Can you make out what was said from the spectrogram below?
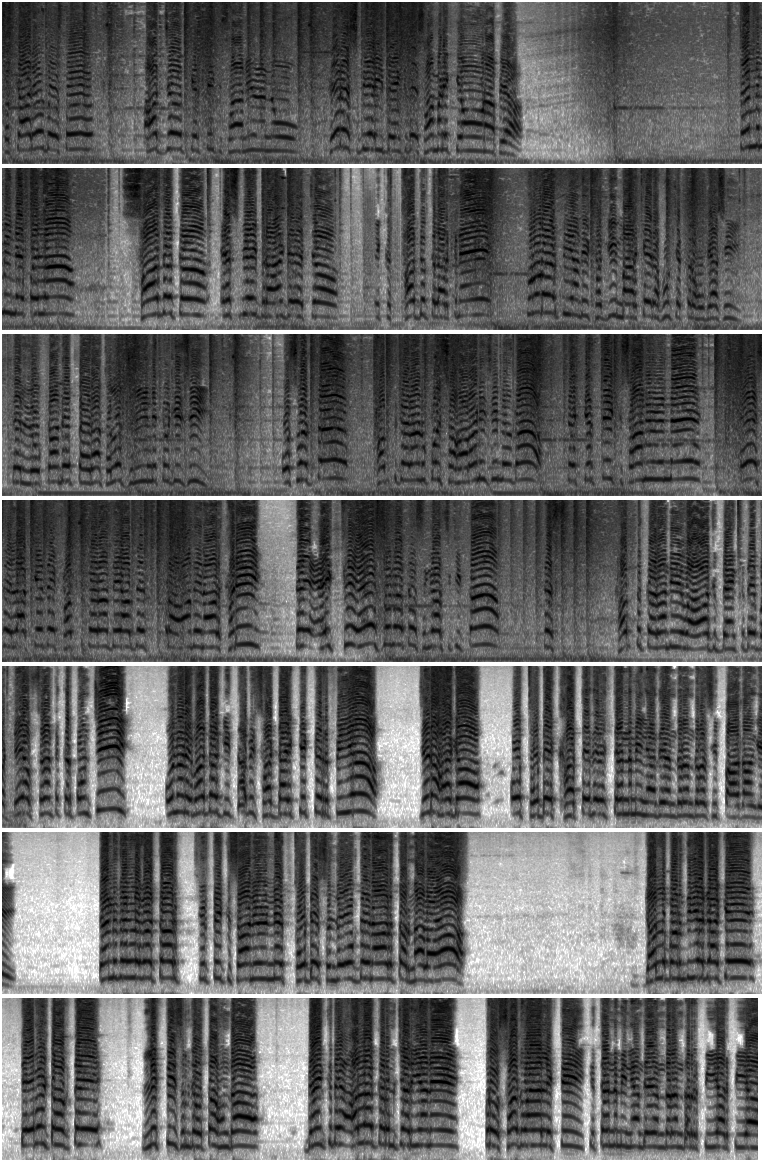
ਸਤਿਕਾਰਯੋਗ ਦੋਸਤੋ। ਅੱਜ ਕਿਰਤੀ ਕਿਸਾਨ ਯੂਨੀਅਨ ਨੂੰ ਫਿਰ ਐਸਬੀਆਈ ਬੈਂਕ ਦੇ ਸਾਹਮਣੇ ਕਿਉਂ ਆਉਣਾ ਪਿਆ? ਤਿੰਨ ਮਹੀਨੇ ਪਹਿਲਾਂ ਸਾਦਕ ਐਸਬੀਆਈ ਬ੍ਰਾਂਚ ਦੇ ਵਿੱਚ ਇੱਕ ਠੱਗ ਕਲਰਕ ਨੇ ਕਰੋੜਾਂ ਰੁਪਈਆਂ ਦੀ ਠੱਗੀ ਮਾਰ ਕੇ ਰਫੂ ਚੱਕਰ ਹੋ ਗਿਆ ਸੀ ਤੇ ਲੋਕਾਂ ਦੇ ਪੈਰਾਂ ਥੱਲੋਂ ਜ਼ਮੀਨ ਨਿਕਲ ਗਈ ਸੀ। ਉਸ ਵਕਤ ਖਪਤਕਾਰਾਂ ਨੂੰ ਕੋਈ ਸਹਾਰਾ ਨਹੀਂ ਸੀ ਮਿਲਦਾ ਤੇ ਕਿਰਤੀ ਕਿਸਾਨ ਯੂਨੀਅਨ ਨੇ ਇਸ ਇਲਾਕੇ ਦੇ ਖਪਤਕਾਰਾਂ ਦੇ ਆਪਦੇ ਭਰਾਵਾਂ ਦੇ ਨਾਲ ਖੜੀ ਤੇ ਇੱਥੇ ਇਸ ਜਗ੍ਹਾ ਤੇ ਸੰਘਰਸ਼ ਕੀਤਾ ਤੇ ਖਪਤਕਾਰਾਂ ਦੀ ਆਵਾਜ਼ ਬੈਂਕ ਦੇ ਵੱਡੇ ਅਫਸਰਾਂ ਤੱਕ ਪਹੁੰਚੀ। ਉਹਨਾਂ ਨੇ ਵਾਅਦਾ ਕੀਤਾ ਵੀ ਸਾਡਾ ਇੱਕ ਇੱਕ ਰੁਪਿਆ ਜਿਹੜਾ ਹੈਗਾ, ਉਹ ਤੁਹਾਡੇ ਖਾਤੇ ਦੇ ਵਿੱਚ 3 ਮਹੀਨਿਆਂ ਦੇ ਅੰਦਰ ਅੰਦਰ ਅਸੀਂ ਪਾ ਦਾਂਗੇ। ਤਿੰਨ ਦਿਨ ਲਗਾਤਾਰ ਕਿਰਤੀ ਕਿਸਾਨ ਯੂਨੀਅਨ ਨੇ ਤੁਹਾਡੇ ਸੰਯੋਗ ਦੇ ਨਾਲ ਧਰਨਾ ਲਾਇਆ। ਗੱਲ ਬਣਦੀ ਹੈ ਜਾ ਕੇ ਟੇਬਲ ਟਾਕ ਤੇ ਲਿਖਤੀ ਸਮਝੌਤਾ ਹੁੰਦਾ। ਬੈਂਕ ਦੇ ਆਲਾ ਕਰਮਚਾਰੀਆਂ ਨੇ ਭਰੋਸਾ ਦਵਾਇਆ ਲਿਖਤੀ ਕਿ 3 ਮਹੀਨਿਆਂ ਦੇ ਅੰਦਰ ਅੰਦਰ ਰੁਪਿਆ ਰੁਪਿਆ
